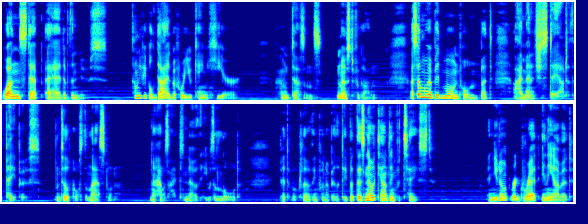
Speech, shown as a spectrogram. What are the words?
one step ahead of the noose. How many people died before you came here? Oh, dozens. Most forgotten. Uh, some were a bit more important, but I managed to stay out of the papers. Until, of course, the last one. How was I to know that he was a lord? Pitiful clothing for nobility, but there's no accounting for taste. And you don't regret any of it.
